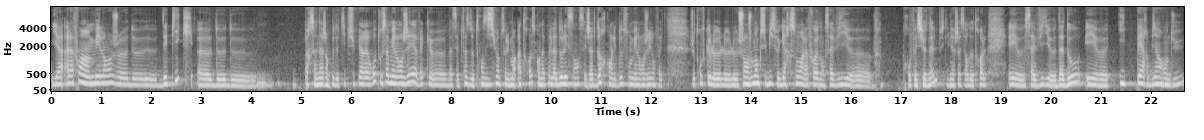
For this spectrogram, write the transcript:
il y a à la fois un mélange de d'épique, de, de personnages un peu de type super-héros, tout ça mélangé avec euh, bah, cette phase de transition absolument atroce qu'on appelle l'adolescence. Et j'adore quand les deux sont mélangés, en fait. Je trouve que le, changement que subit ce garçon à la fois dans sa vie euh, professionnelle, puisqu'il devient chasseur de trolls, et euh, sa vie d'ado est hyper bien rendu.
